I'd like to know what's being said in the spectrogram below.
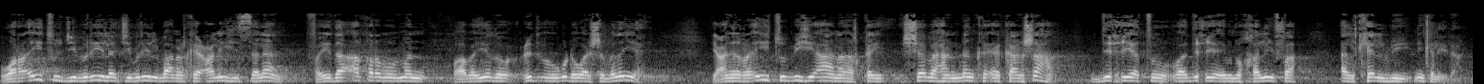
Wa ra'aytu jibriila jibriil baan arkay calayhi salaam fa idaa aqrabu man waaba iyadoo cid uu ugu dhowaasho badan yahay. Yacnii ra'aytu bihi aan arkay shabahan dhanka ekaanshaha dixyatu waa dixya ibnu khaliifa alkalbi ninka la yidhaha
